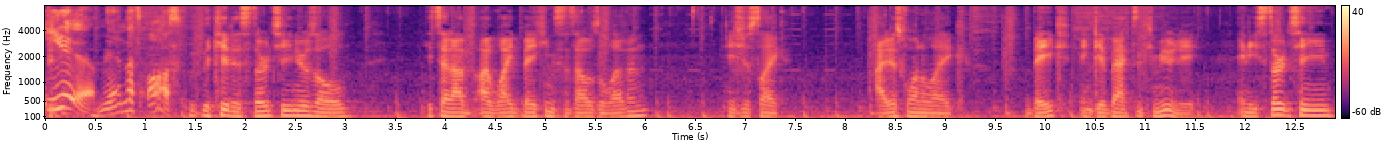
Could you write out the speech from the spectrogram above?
Yeah, man, that's awesome. The kid is 13 years old. He said, I've, I've liked baking since I was 11. He's just like, I just want to like bake and give back to the community. And he's 13.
